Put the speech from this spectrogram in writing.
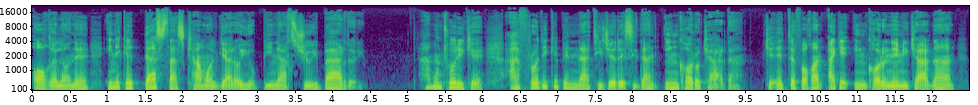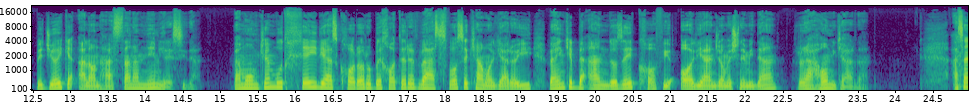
عاقلانه اینه که دست از کمالگرایی و بینقصجویی برداریم همونطوری که افرادی که به نتیجه رسیدن این کار رو کردن که اتفاقا اگه این کار رو نمی کردن به جایی که الان هستن هم نمی رسیدن. و ممکن بود خیلی از کارا رو به خاطر وسواس کمالگرایی و اینکه به اندازه کافی عالی انجامش نمیدن رها می‌کردن. اصلا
